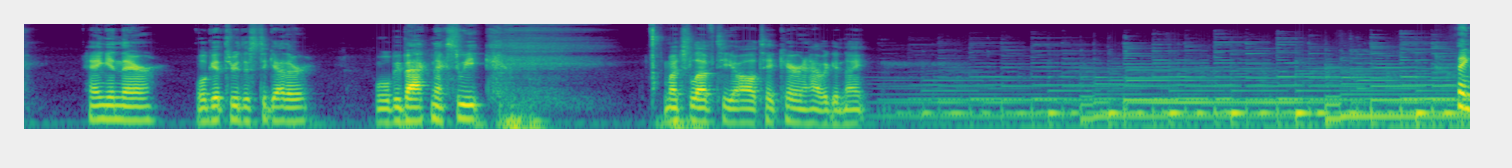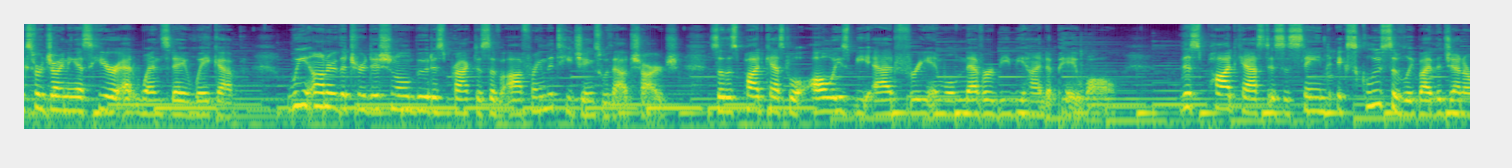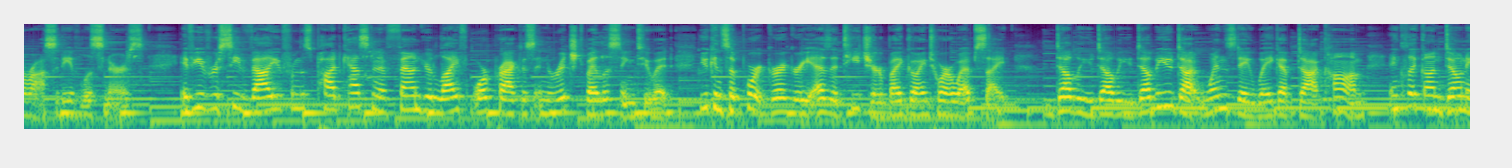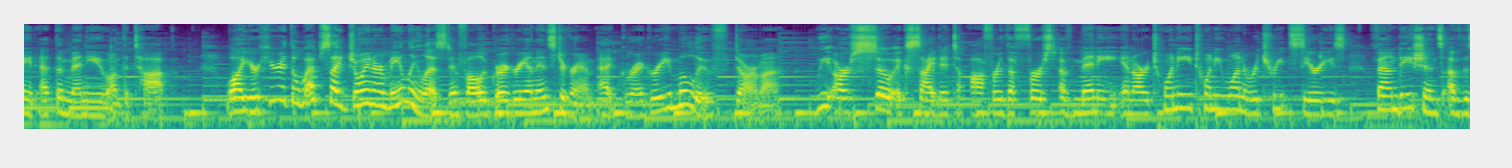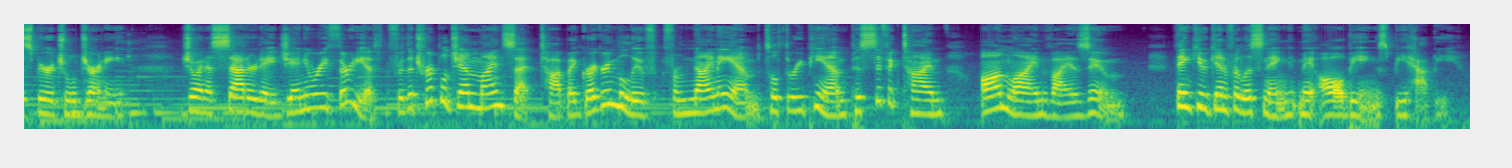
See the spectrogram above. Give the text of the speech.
Hang in there. We'll get through this together. We'll be back next week. Much love to y'all. Take care and have a good night. Thanks for joining us here at Wednesday Wake Up. We honor the traditional Buddhist practice of offering the teachings without charge, so this podcast will always be ad free and will never be behind a paywall. This podcast is sustained exclusively by the generosity of listeners. If you've received value from this podcast and have found your life or practice enriched by listening to it, you can support Gregory as a teacher by going to our website, www.wednesdaywakeup.com, and click on Donate at the menu on the top. While you're here at the website, join our mailing list and follow Gregory on Instagram at Gregory Maloof Dharma. We are so excited to offer the first of many in our 2021 retreat series, Foundations of the Spiritual Journey. Join us Saturday, January 30th for the Triple Gem Mindset taught by Gregory Maloof from 9 a.m. till 3 p.m. Pacific Time online via Zoom. Thank you again for listening. May all beings be happy.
